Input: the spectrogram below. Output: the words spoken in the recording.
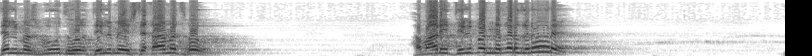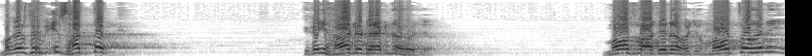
دل مضبوط ہو، دل میں استقامت ہو۔ ہماری دل پر نظر ضرور ہے۔ مگر صرف اس حد تک کہ کہیں ہارٹ اٹیک نہ ہو جائے۔ موت واقع نہ ہو جائے۔ موت تو آنی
